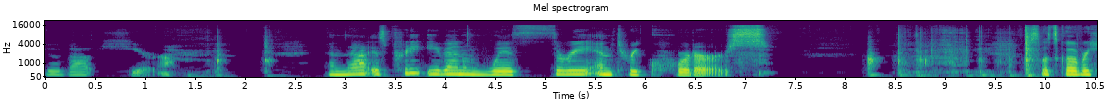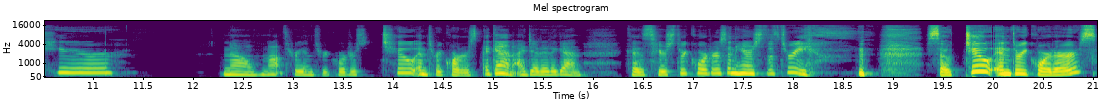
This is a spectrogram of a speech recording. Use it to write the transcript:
to about here. And that is pretty even with three and three quarters. So let's go over here. No, not three and three quarters, two and three quarters. Again, I did it again because here's three quarters and here's the three. so two and three quarters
